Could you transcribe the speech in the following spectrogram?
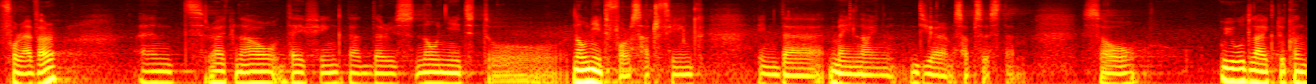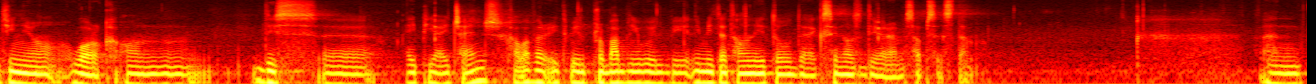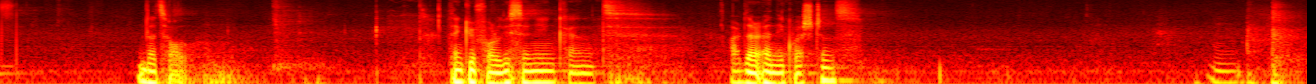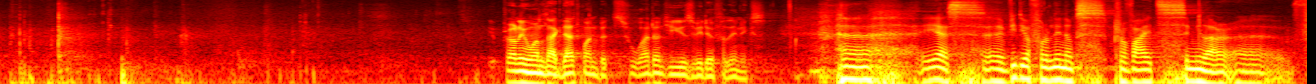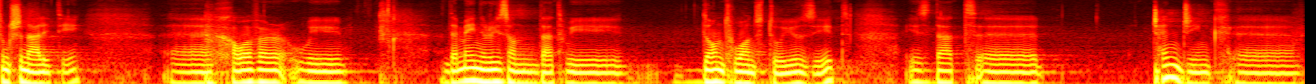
forever. And right now they think that there is no need to no need for such thing in the mainline DRM subsystem. So we would like to continue work on this uh, API change. However, it will probably will be limited only to the Exynos DRM subsystem. And that's all. Thank you for listening and are there any questions? You probably won't like that one, but why don't you use Video for Linux? Uh, yes, uh, Video for Linux provides similar uh, functionality. Uh, however, we the main reason that we don't want to use it is that uh, changing uh,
